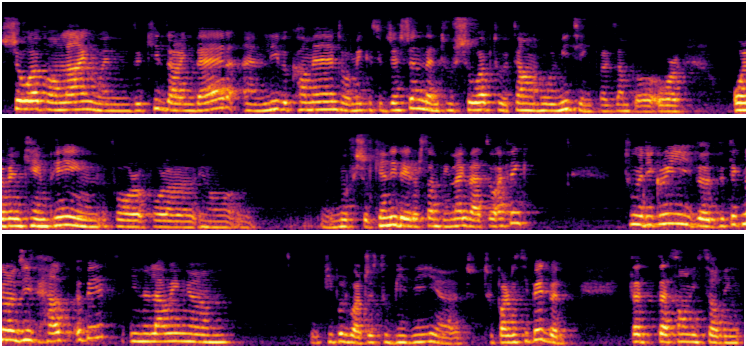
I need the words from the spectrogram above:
show up online when the kids are in bed and leave a comment or make a suggestion than to show up to a town hall meeting, for example, or, or even campaign for, for a, you know, an official candidate or something like that. So I think to a degree, the, the technologies help a bit in allowing um, people who are just too busy uh, to, to, participate, but that, that's only solving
